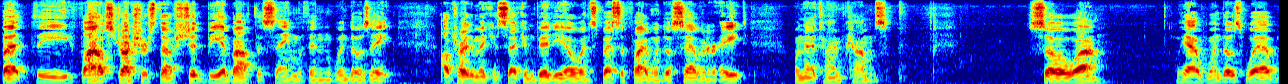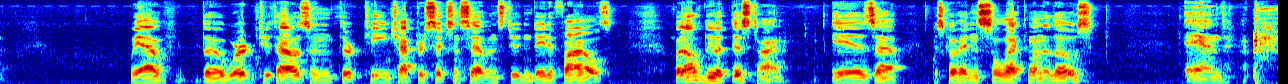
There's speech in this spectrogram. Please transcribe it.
but the file structure stuff should be about the same within Windows 8 I'll try to make a second video and specify Windows 7 or 8 when that time comes. So uh, we have Windows Web. We have the Word 2013 chapter 6 and 7 student data files. What I'll do at this time is uh, just go ahead and select one of those. And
